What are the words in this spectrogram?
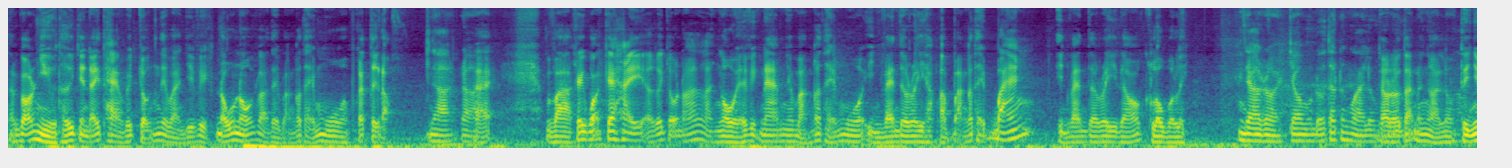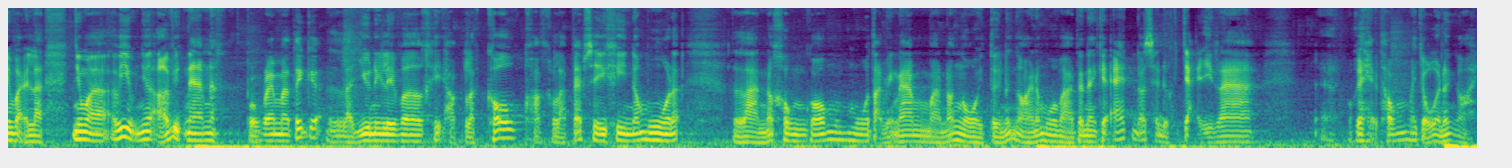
Nó có nhiều thứ trên đấy theo cái chuẩn thì bạn chỉ việc đấu nối vào thì bạn có thể mua một cách tự động. Dạ rồi. Đấy. Và cái cái hay ở cái chỗ đó là ngồi ở Việt Nam nhưng bạn có thể mua inventory hoặc là bạn có thể bán inventory đó globally. Dạ rồi. Cho một đối tác nước ngoài luôn. Cho đối tác nước ngoài luôn. Thì như vậy là nhưng mà ví dụ như ở Việt Nam nè, programmatic á, là Unilever khi hoặc là Coke hoặc là Pepsi khi nó mua đó là nó không có mua tại Việt Nam mà nó ngồi từ nước ngoài nó mua vào cho nên cái ad đó sẽ được chạy ra ờ, một cái hệ thống máy chủ ở nước ngoài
